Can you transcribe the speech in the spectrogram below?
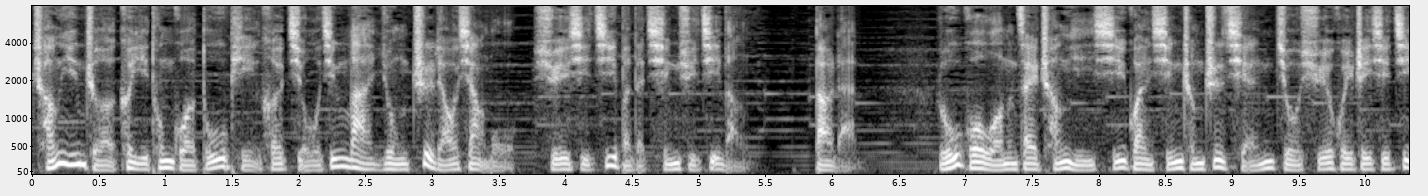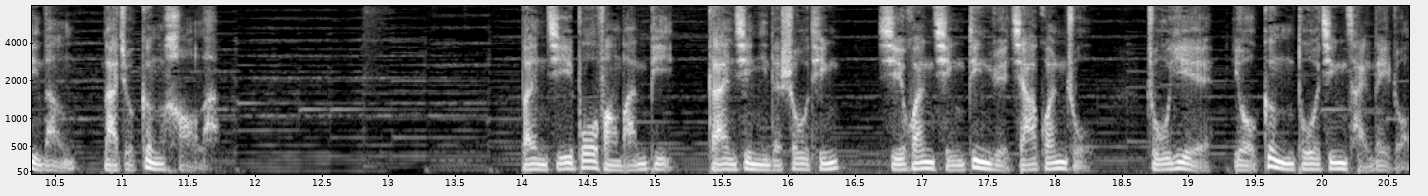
成瘾者可以通过毒品和酒精滥用治疗项目学习基本的情绪技能。当然，如果我们在成瘾习惯形成之前就学会这些技能，那就更好了。本集播放完毕，感谢您的收听，喜欢请订阅加关注，主页有更多精彩内容。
